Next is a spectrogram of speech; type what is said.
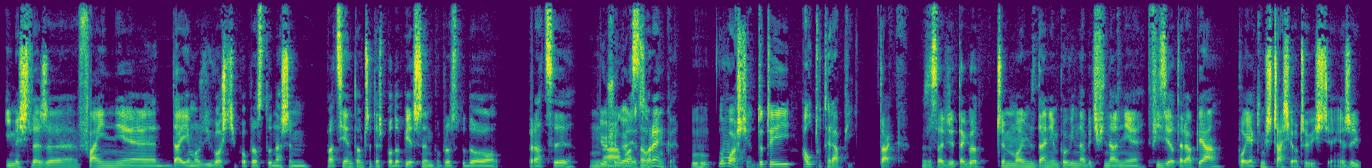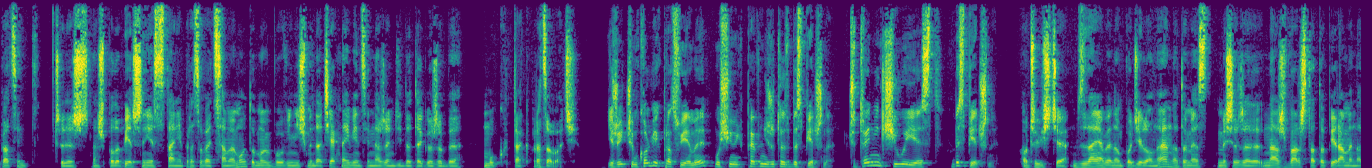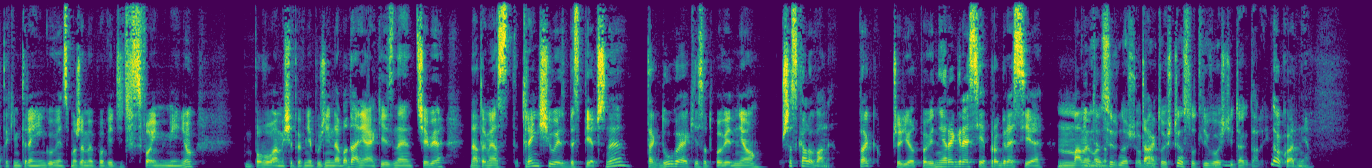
i myślę, że fajnie daje możliwości po prostu naszym pacjentom, czy też podopiecznym po prostu do pracy na własną rękę. Mhm. No właśnie, do tej autoterapii. Tak, w zasadzie tego, czym moim zdaniem powinna być finalnie fizjoterapia, po jakimś czasie oczywiście. Jeżeli pacjent czy też nasz podopieczny jest w stanie pracować samemu, to my powinniśmy dać jak najwięcej narzędzi do tego, żeby mógł tak pracować. Jeżeli czymkolwiek pracujemy, musimy być pewni, że to jest bezpieczne. Czy trening siły jest bezpieczny? Oczywiście zdania będą podzielone, natomiast myślę, że nasz warsztat opieramy na takim treningu, więc możemy powiedzieć w swoim imieniu. Powołamy się pewnie później na badania, jakie znając Ciebie. Natomiast trening siły jest bezpieczny tak długo, jak jest odpowiednio przeskalowany. Tak? Czyli odpowiednie regresje, progresje. Mamy Intensywność, mono... objętość, tak. częstotliwość i tak dalej. Dokładnie.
